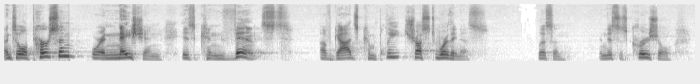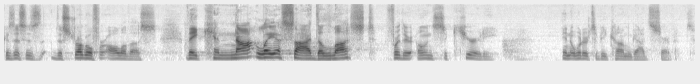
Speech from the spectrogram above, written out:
Until a person or a nation is convinced of God's complete trustworthiness, listen, and this is crucial because this is the struggle for all of us. They cannot lay aside the lust for their own security in order to become God's servant.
